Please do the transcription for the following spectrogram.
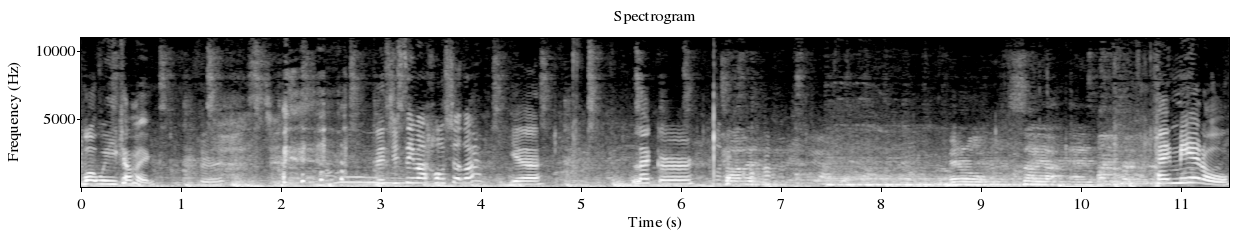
What were you coming? Did you see my whole shot though? Yeah. Lekker. Merel, Saya, and Hey Merel,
